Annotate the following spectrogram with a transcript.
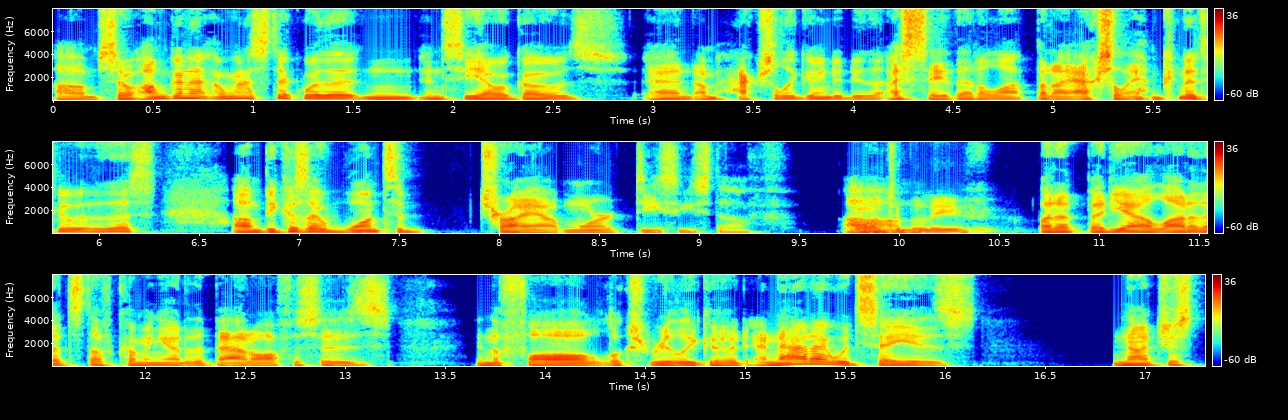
Um, so I'm gonna I'm gonna stick with it and, and see how it goes. And I'm actually going to do that. I say that a lot, but I actually am going to do this um, because I want to try out more DC stuff. I want to Um, believe. but uh, but yeah, a lot of that stuff coming out of the bat offices in the fall looks really good, and that I would say is not just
